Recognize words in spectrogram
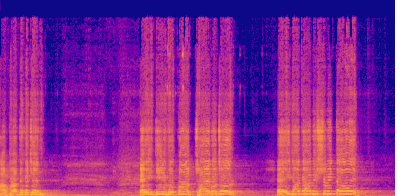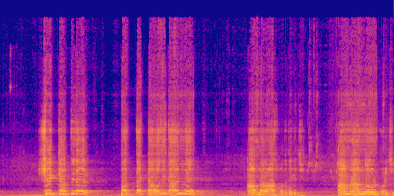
আপনারা দেখেছেন এই দীর্ঘ পাঁচ, ছয় বছর এই ঢাকা বিশ্ববিদ্যালয়ের শিক্ষার্থীদের প্রত্যেকটা অধিকার নিয়ে আমরা রাজপথে দেখেছি, আমরা আন্দোলন করেছি।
